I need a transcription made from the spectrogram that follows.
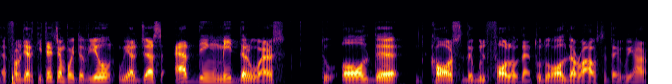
uh, from the architecture point of view we are just adding middlewares to all the calls that will follow them to all the routes that we are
